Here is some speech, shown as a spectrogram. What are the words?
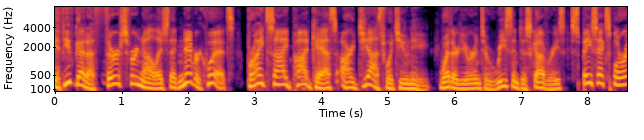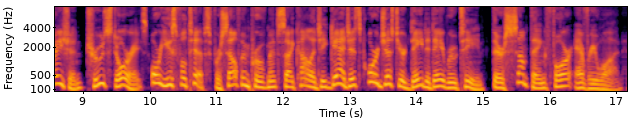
If you've got a thirst for knowledge that never quits, Brightside Podcasts are just what you need. Whether you're into recent discoveries, space exploration, true stories, or useful tips for self improvement, psychology, gadgets, or just your day to day routine, there's something for everyone.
